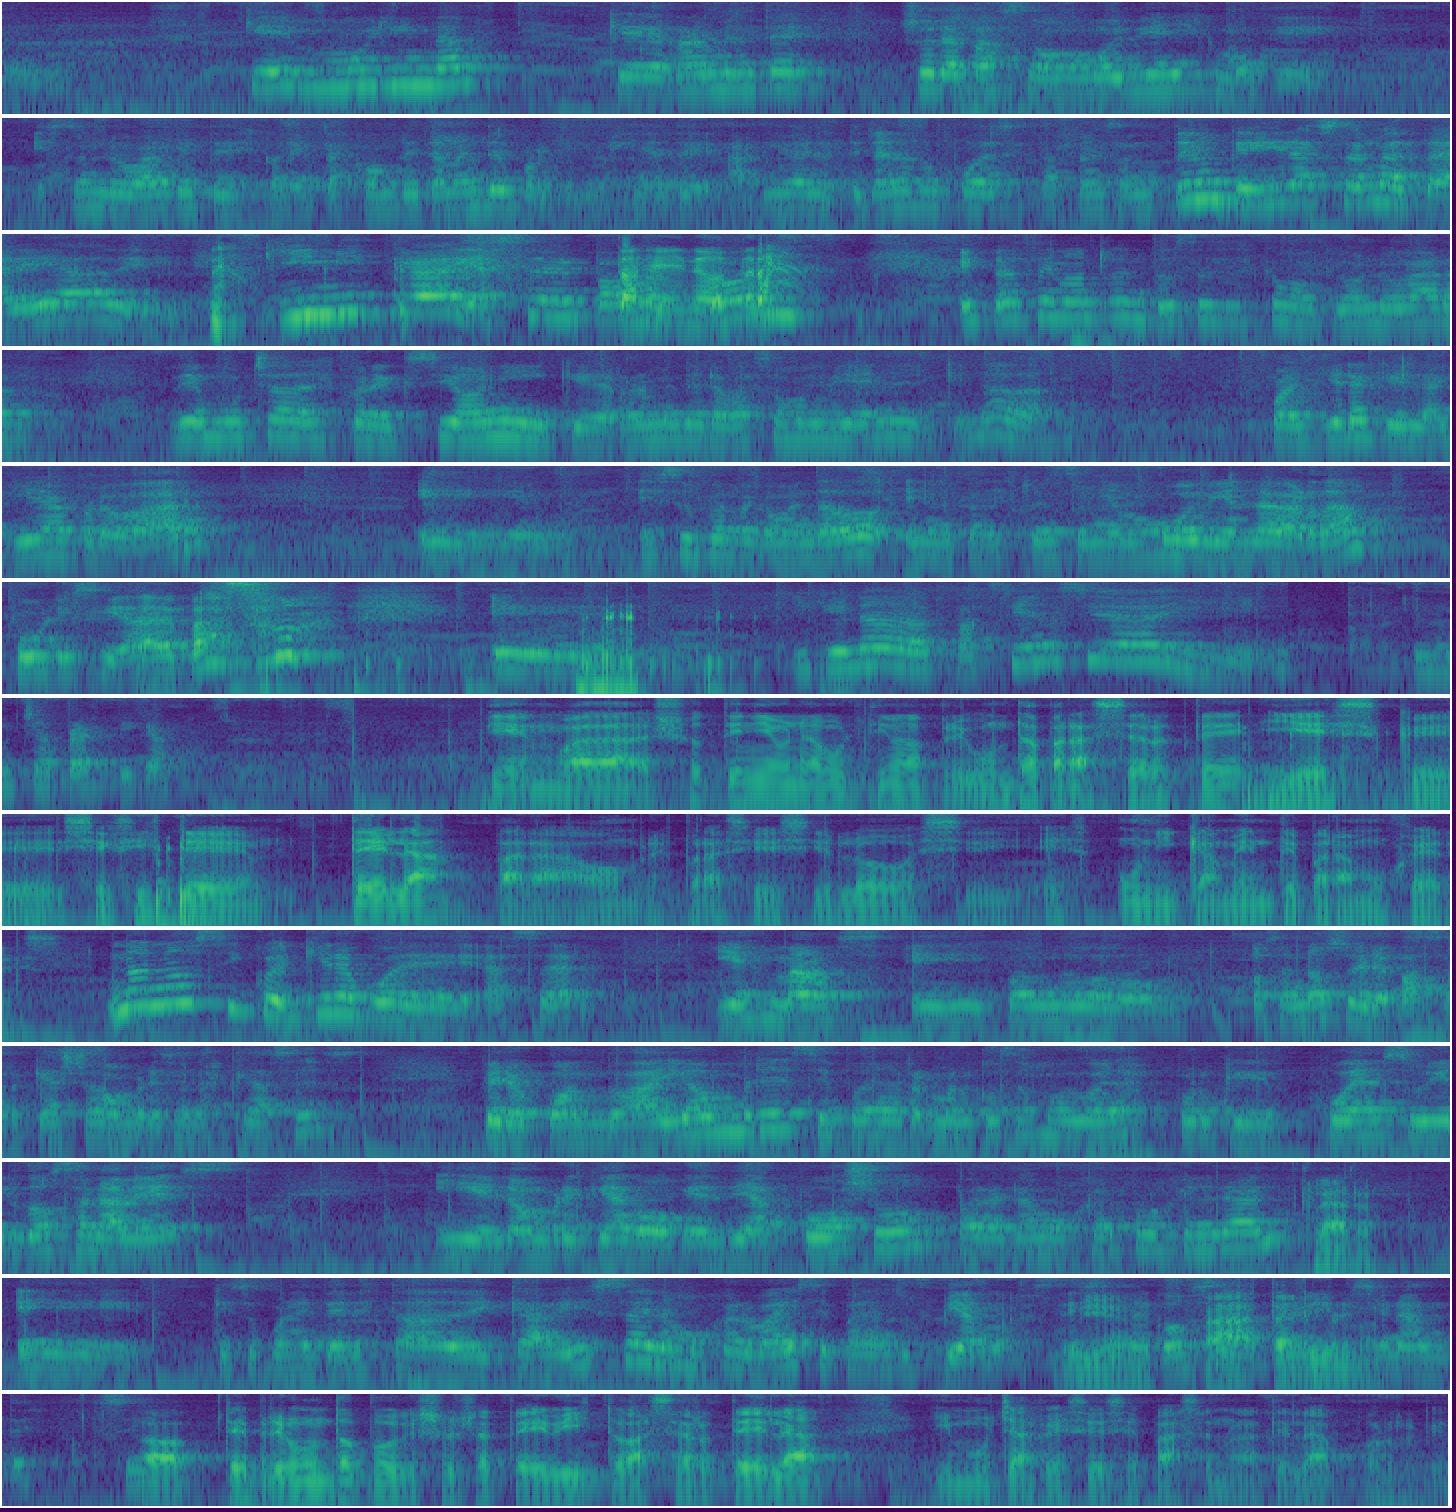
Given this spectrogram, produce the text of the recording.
que es muy linda, que realmente yo la paso muy bien y es como que es un lugar que te desconectas completamente porque imagínate, arriba del tela no puedes estar pensando, tengo que ir a hacer la tarea de química y hacer el Estás en otra. PowerPoint". Estás en otra, entonces es como que un lugar de mucha desconexión y que realmente la paso muy bien y que nada, cualquiera que la quiera probar, eh, es súper recomendado. En el país lo enseñan muy bien, la verdad. Publicidad de paso. Eh, y que nada, paciencia y, y mucha práctica. Bien, Guada, yo tenía una última pregunta para hacerte y es que si existe tela para hombres, por así decirlo, o si es únicamente para mujeres. No, no, sí, cualquiera puede hacer. Y es más, eh, cuando. O sea, no suele pasar que haya hombres en las clases, pero cuando hay hombres se pueden armar cosas muy buenas porque pueden subir dos a la vez y el hombre queda como que de apoyo para la mujer por lo general. Claro. eh, que supone que él está de cabeza y la mujer va y se para en sus piernas. Bien. Es una Ah, cosa está tan lindo. impresionante. Sí. Ah, te pregunto porque yo ya te he visto hacer tela y muchas veces se pasa en una tela por lo que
